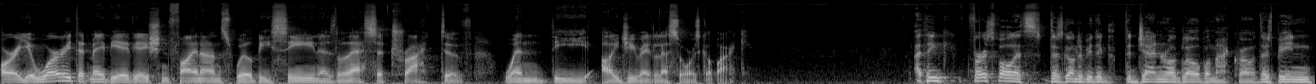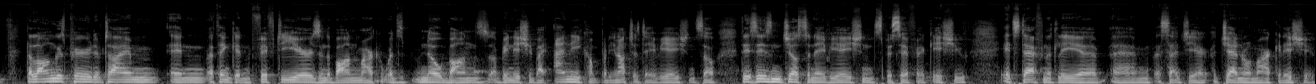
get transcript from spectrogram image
or are you worried that maybe aviation finance will be seen as less attractive when the IG rated lessors go back? I think first of all, it's there's going to be the, the, general global macro. There's been the longest period of time in I think in 50 years in the bond market where no bonds have been issued by any company, not just aviation. So this isn't just an aviation specific issue. It's definitely a, um, essentially a, a general market issue.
